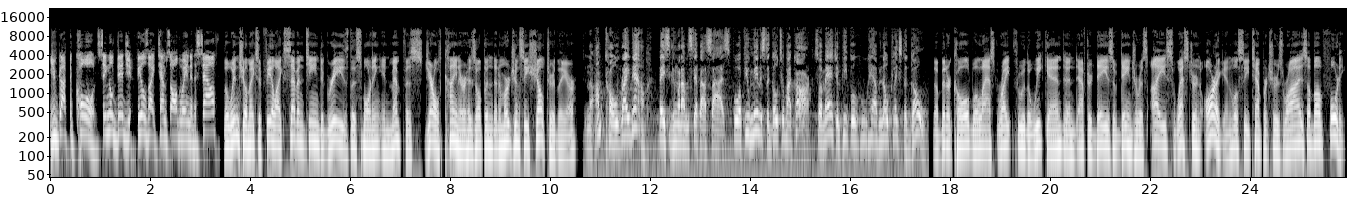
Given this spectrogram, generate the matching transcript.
you've got the cold. Single digit feels like temps all the way into the south. The wind chill makes it feel like 17 degrees this morning in Memphis. Gerald Kiner has opened an emergency shelter there. No, I'm cold right now. Basically, when I would step outside for a few minutes to go to my car. So imagine people who have no place to go. The bitter cold will last right through the weekend, and after days of dangerous ice, western Oregon will see temperatures rise above 40.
